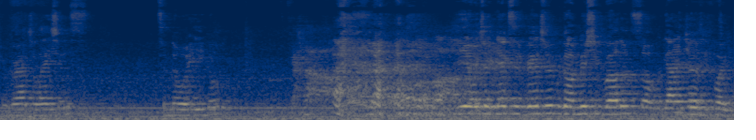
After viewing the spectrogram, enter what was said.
congratulations to Noah Eagle. yeah, with your next adventure. We're going to miss you, brother. So we got a jersey for you.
